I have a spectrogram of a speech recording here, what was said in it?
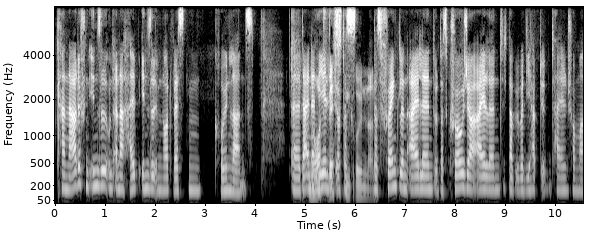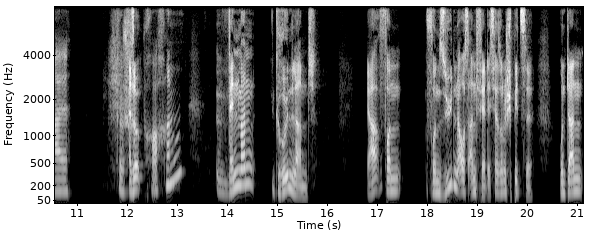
kanadischen Insel und einer Halbinsel im Nordwesten Grönlands. Äh, da in der Nähe liegt auch das, das, Franklin Island und das Crozier Island. Ich glaube, über die habt ihr in Teilen schon mal also, gesprochen. Also, wenn man Grönland ja, von, von Süden aus anfährt, ist ja so eine Spitze, und dann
